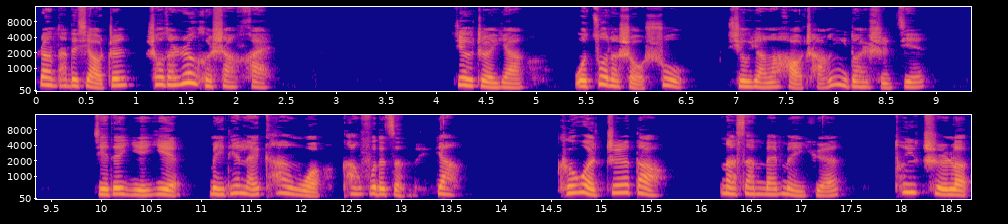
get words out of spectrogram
让他的小珍受到任何伤害。就这样，我做了手术，休养了好长一段时间。杰德爷爷每天来看我康复的怎么样，可我知道，那三百美元推迟了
